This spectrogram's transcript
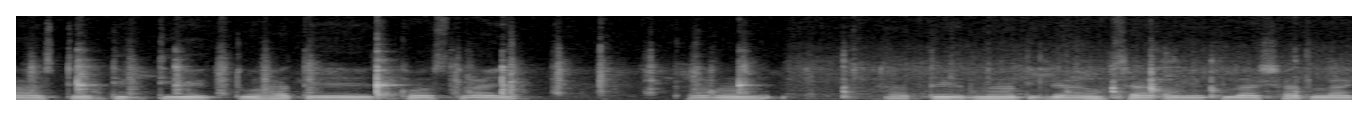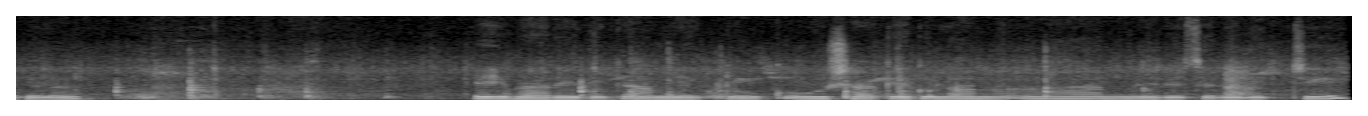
লাস্টের দিক দিয়ে একটু হাতে কষলাই, কারণ হাতে না দিলে চাটনি এগুলো স্বাদ লাগে না। এইবার এদিকে আমি একটু শাকেগুলো না- নেড়ে চেড়ে দিচ্ছি।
